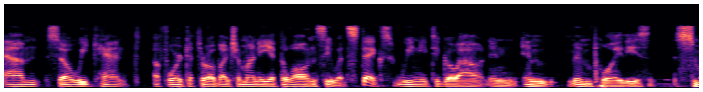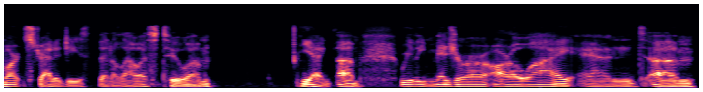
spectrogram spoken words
Um, so we can't afford to throw a bunch of money at the wall and see what sticks. We need to go out and, and employ these smart strategies that allow us to um, yeah, um, really measure our ROI and um,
